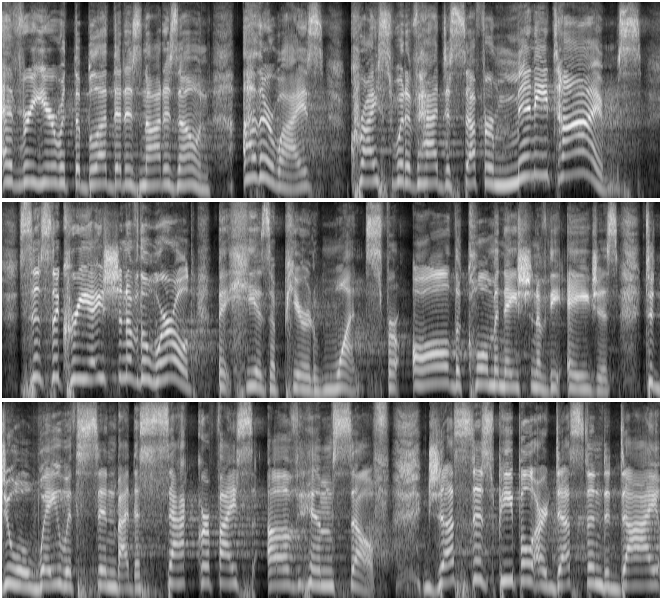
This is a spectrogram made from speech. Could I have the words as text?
every year with the blood that is not his own. Otherwise, Christ would have had to suffer many times since the creation of the world, but he has appeared once for all the culmination of the ages to do away with sin by the sacrifice of himself. Just as people are destined to die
